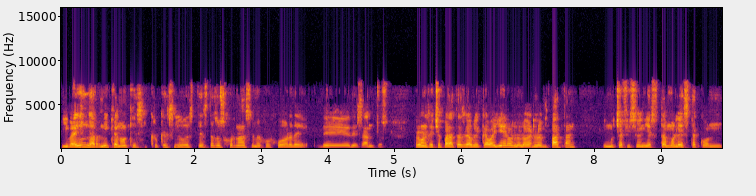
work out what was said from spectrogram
Y Brian Garnica, ¿no? Que creo que ha sido de estas dos jornadas el mejor jugador de, de, Santos. Pero bueno, se hecho para atrás Gabriel Caballero, lo, lo empatan. Y mucha afición ya está molesta con,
